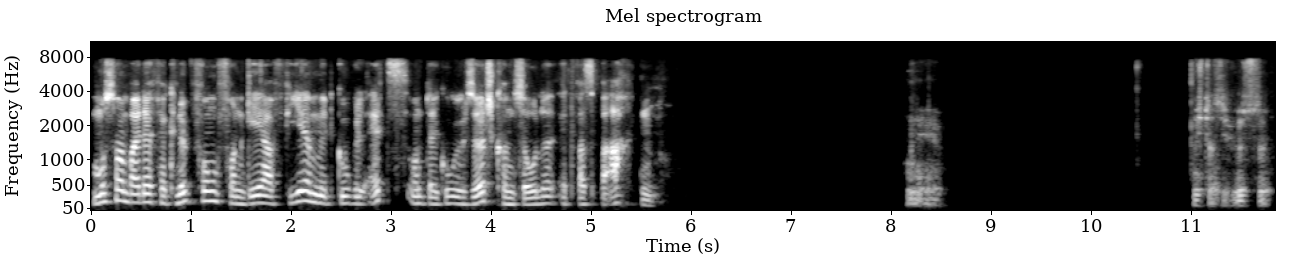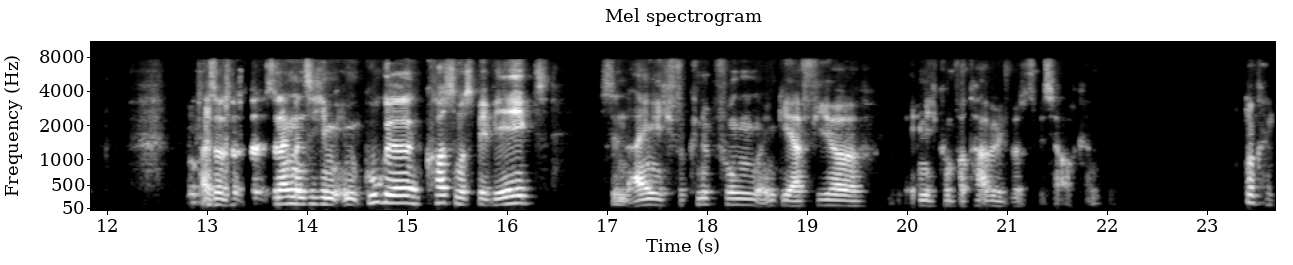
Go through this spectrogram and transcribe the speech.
Muss man bei der Verknüpfung von GA4 mit Google Ads und der Google Search Konsole etwas beachten? Nee. Nicht, dass ich wüsste. Also so, solange man sich im, im Google-Kosmos bewegt, sind eigentlich Verknüpfungen in GA4 ähnlich komfortabel, wie wir es bisher auch kannten. Okay.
